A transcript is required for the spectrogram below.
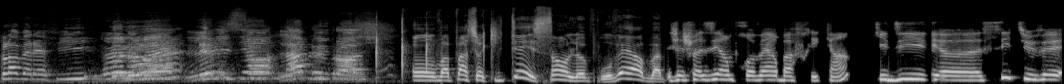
Club RFI, de loin, l'émission la plus proche. On va pas se quitter sans le proverbe. J'ai choisi un proverbe africain qui dit euh, si tu veux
